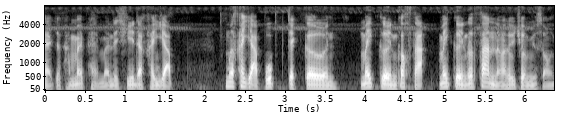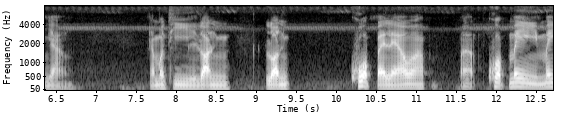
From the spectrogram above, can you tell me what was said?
อะจะทำให้แผ่นมันชีตอะขยับ เมื่อขยับปุ๊บจะเกิน ไม่เกินก็สะไม่เกินก็สั้นนะครับท่านผู้ชมอยู่สองอย่างบางทีรอนรอนควบไปแล้วครับควบไม่ไม่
